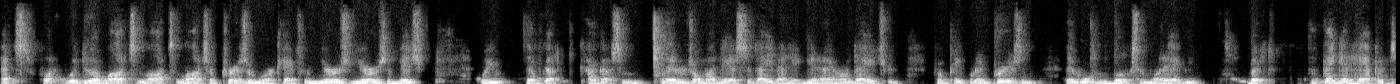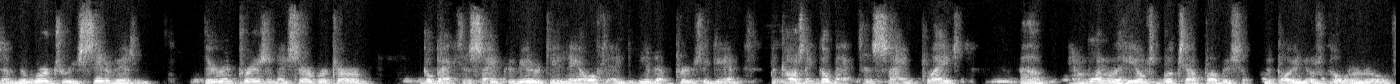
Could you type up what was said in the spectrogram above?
that's what we do lots and lots and lots of prison work for years and years of mission. We have got, I got some letters on my desk today that I didn't get out on danger from people in prison. They want books and what have you. But the thing that happens, and the word's recidivism, they're in prison, they serve a term, go back to the same community and they often end up in prison again because they go back to the same place. Uh, in one of the Hills books I published, Napoleon Hill's Golden Rules,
